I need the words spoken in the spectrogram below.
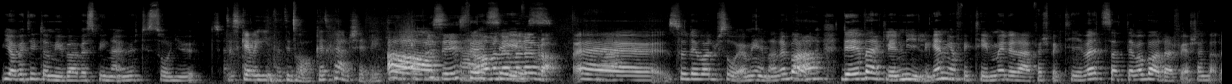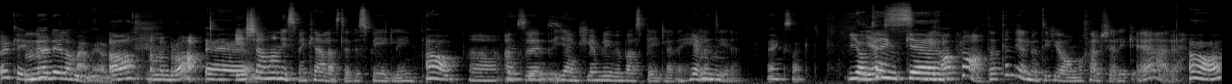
Jag vet inte om vi behöver spinna ut så djupt. Ska vi hitta tillbaka till självkärlek? Ja, precis. Ja, men det- men det är bra. Eh, så det var så jag menade bara. Ja. Det är verkligen nyligen jag fick till mig det där perspektivet så att det var bara därför jag kände att okej, Mm. nu jag delar med mig av det. Ja, nej, men bra. Eh, I shamanismen kallas det för spegling. ja, Ja, att Precis. eh, egentligen blir vi bara speglade hela Mm. tiden. exakt. Jag yes, tänker... Vi har pratat en del nu tycker jag om vad självkärlek är. Ja,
